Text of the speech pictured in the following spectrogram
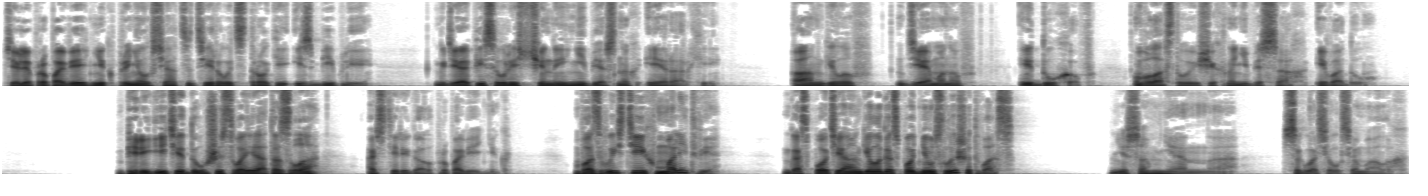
Телепроповедник принялся цитировать строки из Библии, где описывались чины небесных иерархий, ангелов, демонов и духов, властвующих на небесах и в аду. «Берегите души свои ото зла», — остерегал проповедник. «Возвысьте их в молитве. Господь и ангелы Господни услышат вас». «Несомненно», — согласился Малых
